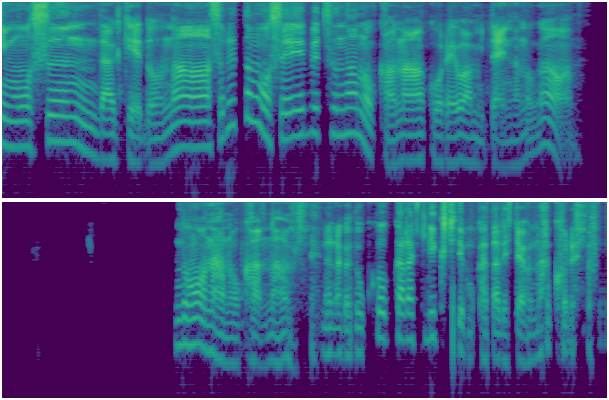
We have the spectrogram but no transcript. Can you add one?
気もすんだけどな、それとも性別なのかな、これは、みたいなのが、どうなのかな、みたいな、なんかどこから切り口でも語れちゃうな、これと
